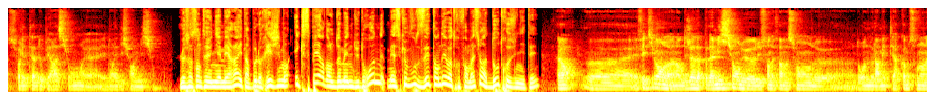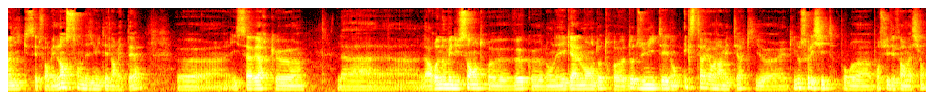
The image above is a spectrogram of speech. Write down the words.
sur les théâtres d'opération et dans les différentes missions. Le 61e ERA est un peu le régiment expert dans le domaine du drone, mais est-ce que vous étendez votre formation à d'autres unités? Alors, euh, effectivement, alors déjà la, mission du, centre de formation de drone de l'armée de terre, comme son nom l'indique, c'est de former l'ensemble des unités de l'armée de terre. Euh, il s'avère que la, renommée du centre veut que l'on ait également d'autres unités donc extérieures à l'armée de terre qui, euh, nous sollicitent pour poursuivre des formations,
